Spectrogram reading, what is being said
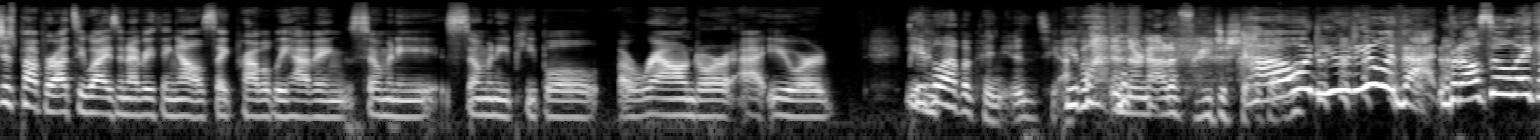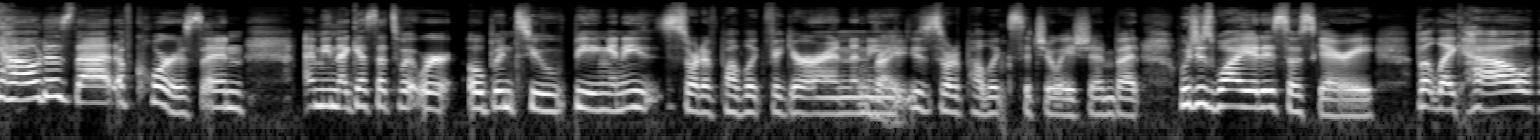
just paparazzi wise and everything else. Like probably having so many so many people around or at you or People have opinions, yeah, People and they're not afraid to share how do you deal with that? But also, like, how does that, of course, and I mean, I guess that's what we're open to being any sort of public figure or in any Right. sort of public situation, but which is why it is so scary. But like, how,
